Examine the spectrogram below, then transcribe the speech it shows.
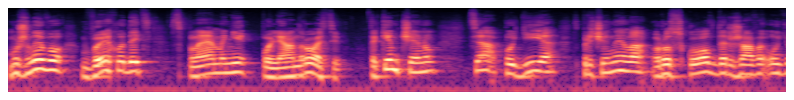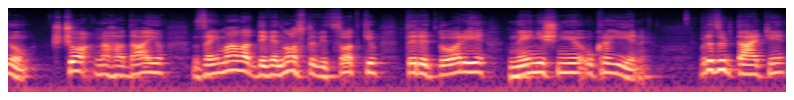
можливо, виходець з племені полян Росів. Таким чином, ця подія спричинила розкол держави Уюм, що, нагадаю, займала 90% території нинішньої України. В результаті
